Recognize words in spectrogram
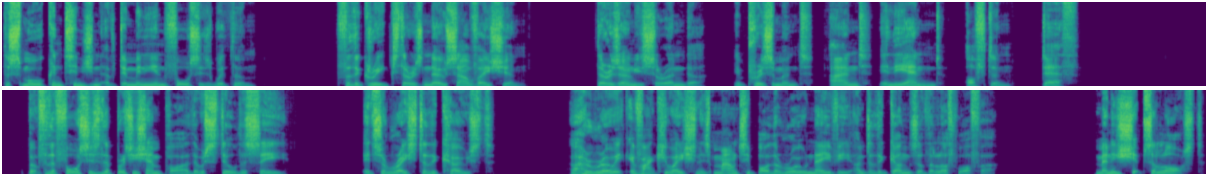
the small contingent of Dominion forces with them. For the Greeks, there is no salvation, there is only surrender, imprisonment, and, in the end, often, death. But for the forces of the British Empire, there was still the sea. It's a race to the coast. A heroic evacuation is mounted by the Royal Navy under the guns of the Luftwaffe. Many ships are lost,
